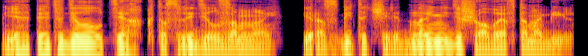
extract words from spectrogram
Я опять уделал тех, кто следил за мной, и разбит очередной недешевый автомобиль.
